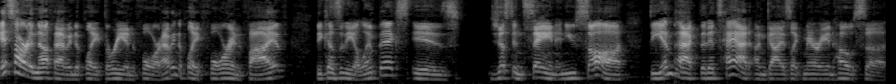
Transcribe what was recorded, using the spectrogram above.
It's hard enough having to play three and four. Having to play four and five because of the Olympics is just insane. And you saw the impact that it's had on guys like Marian Hossa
